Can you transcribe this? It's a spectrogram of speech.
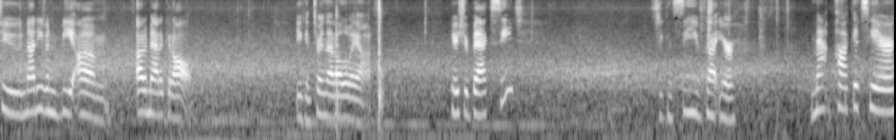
to not even be um, automatic at all. You can turn that all the way off. Here's your back seat. So you can see you've got your map pockets here.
